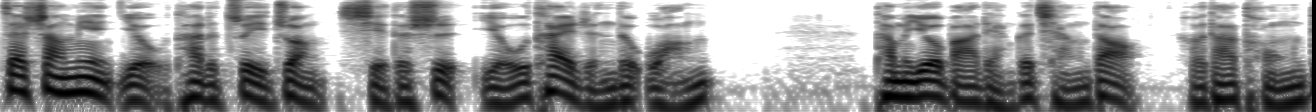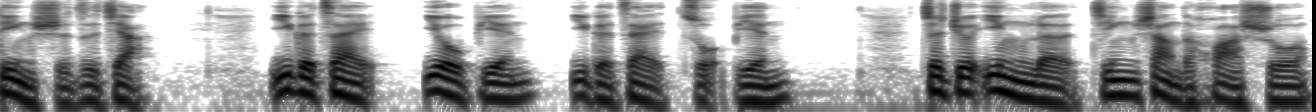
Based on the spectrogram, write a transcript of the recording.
在上面有他的罪状，写的是犹太人的王。他们又把两个强盗和他同钉十字架，一个在右边，一个在左边。这就应了经上的话说。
